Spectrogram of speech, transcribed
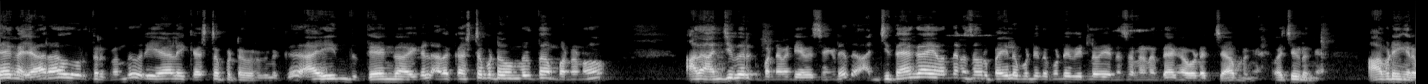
தேங்காய். யாராவது ஒருத்தருக்கு வந்து ஒரு ஏழை கஷ்டப்பட்டவர்களுக்கு ஐந்து தேங்காய்கள் அதை கஷ்டப்பட்டவங்களுக்கு தான் பண்ணணும். அதை அஞ்சு பேருக்கு பண்ண வேண்டிய அவசியம் கிடையாது. அஞ்சு தேங்காயை வந்து என்ன சொல்ற ஒரு பையில போட்டு இதை கொண்டு வீட்டில் போய் என்ன சொல்லணும் தேங்காய் உடைச்சு சாப்பிடுங்க வச்சுக்கிடுங்க. அப்படிங்கிற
